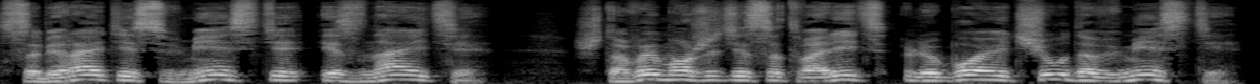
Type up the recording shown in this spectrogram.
Собирайтесь вместе и знайте, что вы можете сотворить любое чудо вместе,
